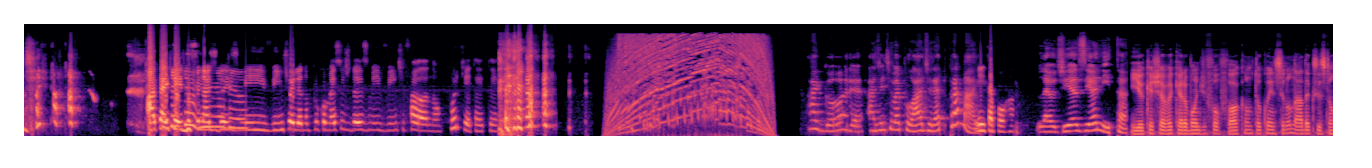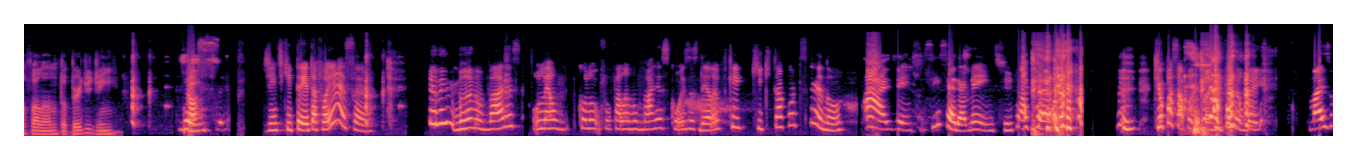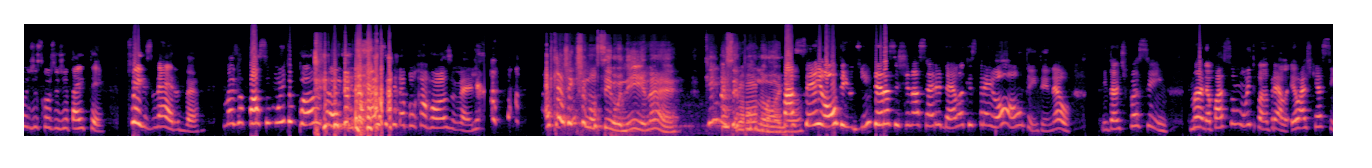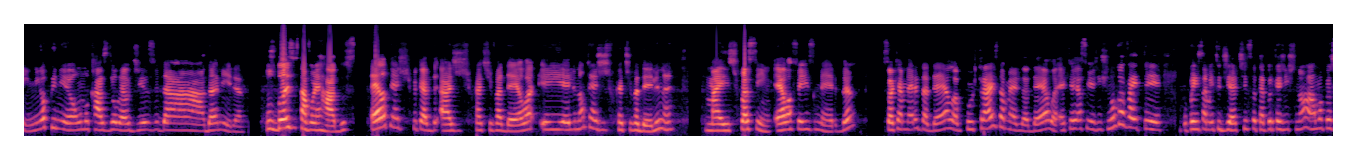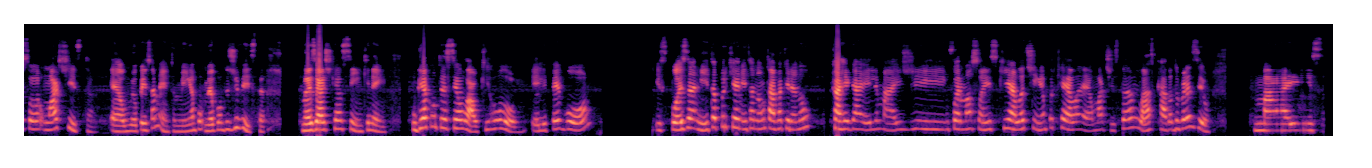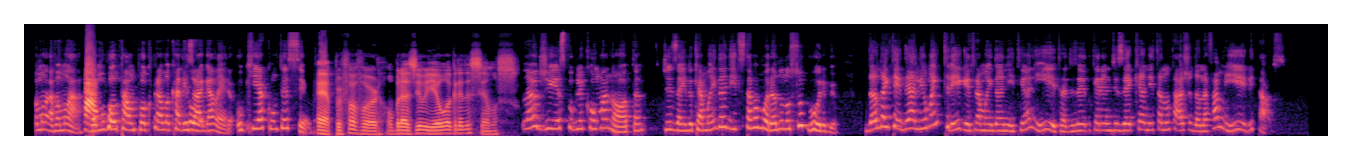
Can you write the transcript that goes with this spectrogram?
A Taitê que do final de meu Deus? 2020, olhando pro começo de 2020 e falando, por que, Taitê? Agora a gente vai pular direto pra Mai. Eita porra. Léo Dias e Anitta. E eu que achava que era bom de fofoca, não tô conhecendo nada que vocês estão falando, tô perdidinho. Nossa. Gente, que treta foi essa? Eu nem- Mano, várias. O Léo falando várias coisas dela. Eu fiquei, o que que tá acontecendo? Ai, gente, sinceramente, Deixa eu passar por Anitta também. mais um discurso de Taitê. Fez merda, mas eu passo muito pano pra Anitta, mais do que da Boca Rosa, velho. É que a gente não se unir, né? Quem vai ser por nós? Passei ontem o dia inteiro assistindo a série dela que estreou ontem, entendeu? Então, tipo assim, mano, eu passo muito pano pra ela. Eu acho que, assim, minha opinião no caso do Léo Dias e da, da Anira. Os dois estavam errados. Ela tem a, justifica- a justificativa dela e ele não tem a justificativa dele, né? Mas, tipo assim, ela fez merda. Só que a merda dela, por trás da merda dela, é que assim, a gente nunca vai ter o pensamento de artista, até porque a gente não é uma pessoa, um artista. É o meu pensamento, minha, meu ponto de vista. Mas eu acho que é assim, que nem. O que aconteceu lá, o que rolou? Ele pegou, expôs a Anitta, porque a Anitta não tava querendo carregar ele mais de informações que ela tinha, porque ela é uma artista lascada do Brasil. Mas. Vamos lá, vamos lá. Tá. Vamos voltar um pouco pra localizar Vou. a galera. O que aconteceu? É, por favor, o Brasil e eu agradecemos. Léo Dias publicou uma nota dizendo que a mãe da Anitta estava morando no subúrbio, dando a entender ali uma intriga entre a mãe da Anitta e a Anitta, querendo dizer que a Anitta não tá ajudando a família e tal.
